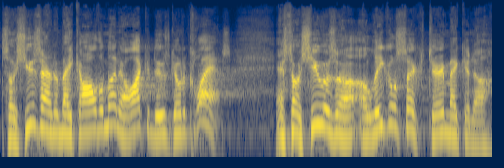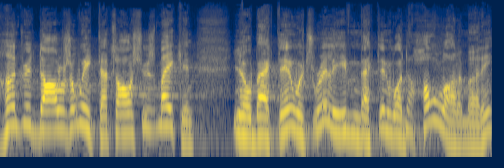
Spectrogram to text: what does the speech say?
So she was having to make all the money. All I could do was go to class. And so she was a, a legal secretary making $100 a week. That's all she was making, you know, back then, which really, even back then, wasn't a whole lot of money.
